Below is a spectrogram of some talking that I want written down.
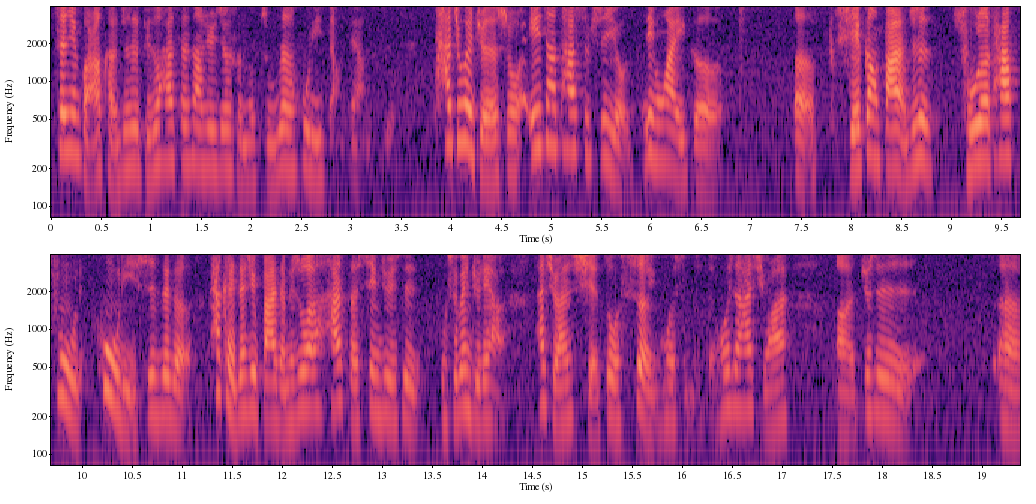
升迁管道可能就是，比如说他升上去就是什么主任、护理长这样子，他就会觉得说，哎，那他是不是有另外一个呃斜杠发展？就是除了他护护理师这个，他可以再去发展，比如说他的兴趣是，我随便举例好了。他喜欢写作、摄影或什么的，或是他喜欢，呃，就是，呃，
